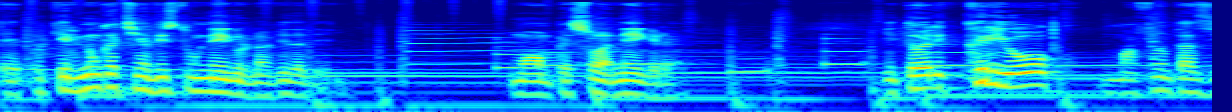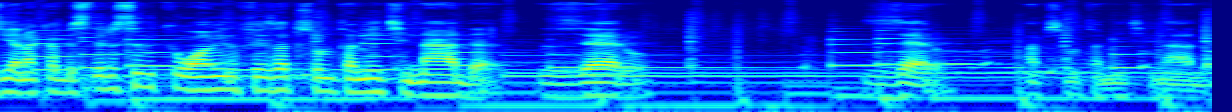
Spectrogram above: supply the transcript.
É, porque ele nunca tinha visto um negro na vida dele. Uma pessoa negra. Então ele criou uma fantasia na cabeça dele, sendo que o homem não fez absolutamente nada. Zero. Zero. Absolutamente nada.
